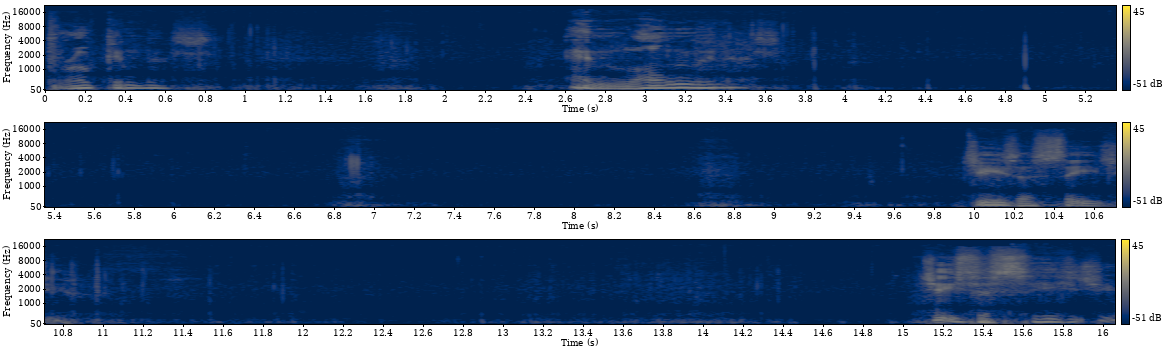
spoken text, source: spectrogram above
brokenness and loneliness? Jesus sees you. Jesus sees you.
